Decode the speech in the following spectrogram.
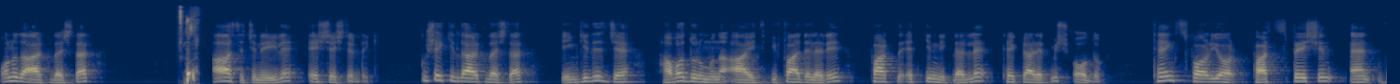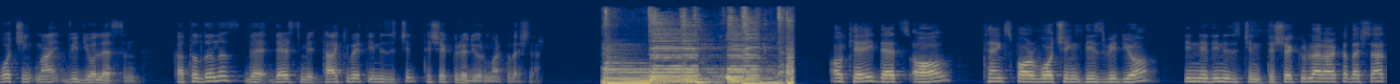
Onu da arkadaşlar A seçeneğiyle eşleştirdik. Bu şekilde arkadaşlar İngilizce hava durumuna ait ifadeleri farklı etkinliklerle tekrar etmiş olduk. Thanks for your participation and watching my video lesson. Katıldığınız ve dersimi takip ettiğiniz için teşekkür ediyorum arkadaşlar. Okay, that's all. Thanks for watching this video. Dinlediğiniz için teşekkürler arkadaşlar.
